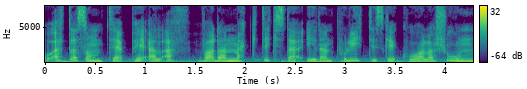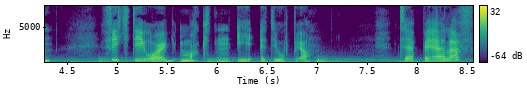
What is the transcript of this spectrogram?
Og ettersom TPLF var den mektigste i den politiske koalisjonen, fikk de òg makten i Etiopia. TPLF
